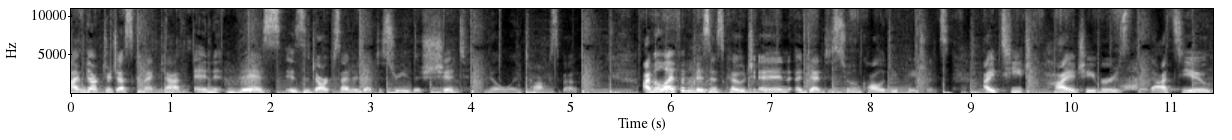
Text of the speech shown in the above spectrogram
I'm Dr. Jessica Metcalf, and this is the dark side of dentistry, the shit no one talks about. I'm a life and business coach and a dentist to oncology patients. I teach high achievers, that's you,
